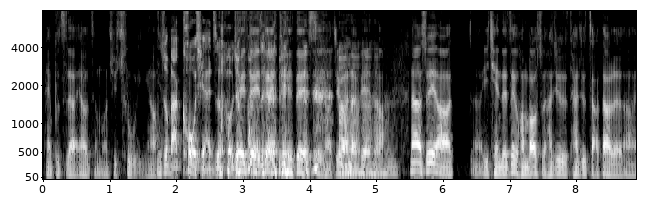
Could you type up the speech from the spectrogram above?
他也不知道要怎么去处理哈。你说把它扣起来之后对对对对对是哈，就放那边哈，那所以啊。呃，以前的这个环保署，他就他就找到了啊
